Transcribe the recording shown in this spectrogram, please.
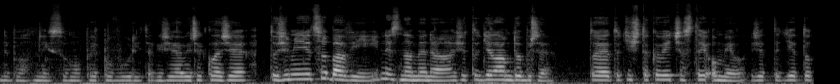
nebo nejsou mu úplně povůlí. Takže já bych řekla, že to, že mě něco baví, neznamená, že to dělám dobře. To je totiž takový častý omyl, že teď je to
